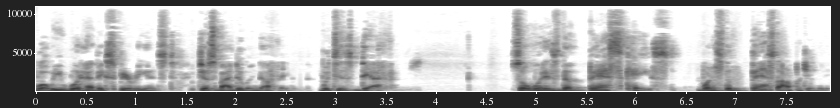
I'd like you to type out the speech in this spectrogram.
what we would have experienced just by doing nothing, which is death. So what is the best case? What is the best opportunity?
